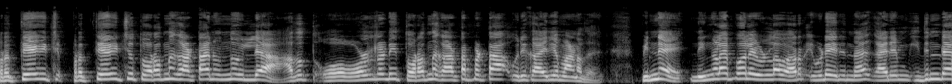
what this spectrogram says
പ്രത്യേകിച്ച് പ്രത്യേകിച്ച് തുറന്നു കാട്ടാനൊന്നുമില്ല. അത് ഓൾറെഡി തുറന്നു കാട്ടപ്പെട്ട ഒരു കാര്യമാണത്. പിന്നെ നിങ്ങളെപ്പോലെയുള്ളവർ ഇവിടെ ഇരുന്ന് കാര്യം ഇതിന്റെ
